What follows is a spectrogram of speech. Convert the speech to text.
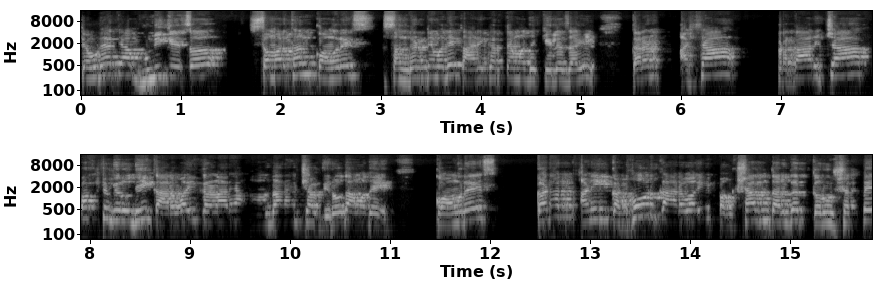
तेवढ्या त्या भूमिकेचं समर्थन काँग्रेस संघटनेमध्ये कार्यकर्त्यामध्ये केलं जाईल. कारण अशा प्रकारच्या पक्षविरोधी कारवाई करणाऱ्या आमदारांच्या विरोधामध्ये काँग्रेस कडक आणि कठोर कारवाई पक्षांतर्गत करू शकते.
